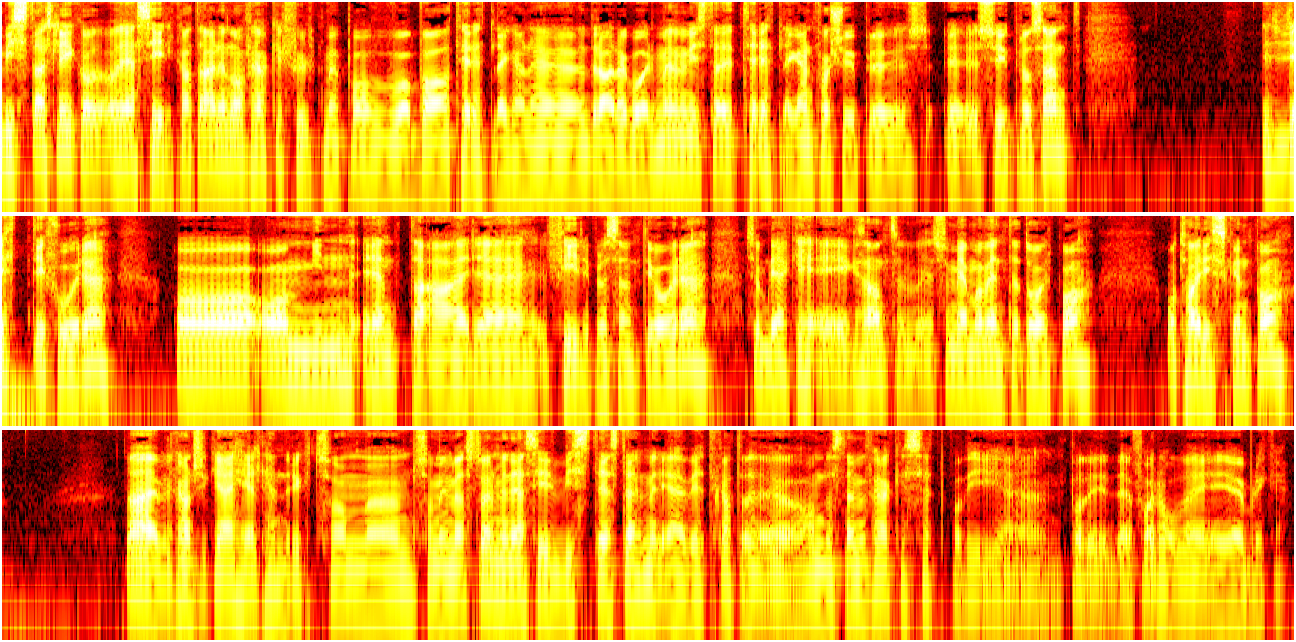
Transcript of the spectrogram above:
hvis det er slik, og, og jeg sier ikke at det er det nå, for jeg har ikke fulgt med på hva, hva tilretteleggerne drar av gårde med, men hvis er tilretteleggeren får 7, pro- eh, 7 rett i fòret, og, og min rente er eh, 4% i året, så blir jeg ikke, ikke sant, som jeg må vente et år på, og ta risken på. Da er vel kanskje ikke jeg helt henrykt som, eh, som investor, men jeg sier hvis det stemmer. Jeg vet ikke det, om det stemmer, for jeg har ikke sett på, de, eh, på de, det forholdet i øyeblikket.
